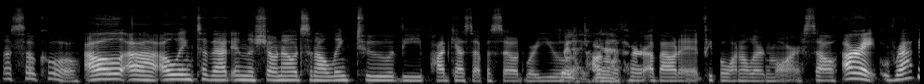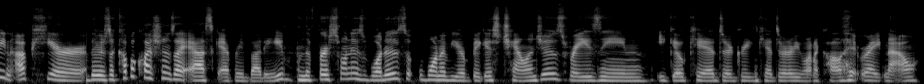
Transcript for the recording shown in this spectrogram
That's so cool. I'll uh, I'll link to that in the show notes, and I'll link to the podcast episode where you Brilliant, talk yeah. with her about it. If people want to learn more. So, all right, wrapping up here. There's a couple questions I ask everybody, and the first one is, what is one of your biggest challenges raising eco kids or green kids, or whatever you want to call it, right now?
